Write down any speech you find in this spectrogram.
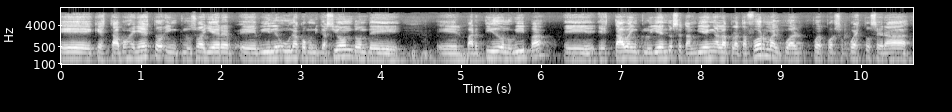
eh, que estamos en esto. Incluso ayer eh, vi una comunicación donde el partido Nubipa eh, estaba incluyéndose también a la plataforma, el cual, pues por supuesto, será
